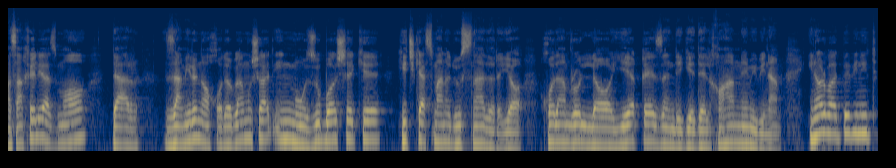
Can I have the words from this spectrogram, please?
مثلا خیلی از ما در زمیر ناخودآگاهمون شاید این موضوع باشه که هیچ کس منو دوست نداره یا خودم رو لایق زندگی دلخواهم نمی‌بینم. اینا رو باید ببینید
